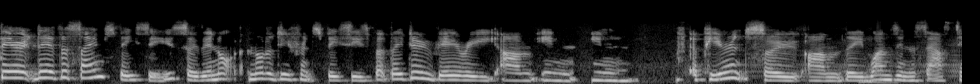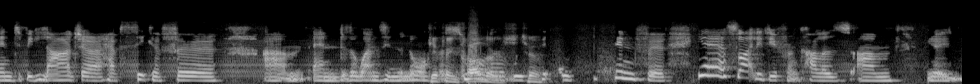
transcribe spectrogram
They're they're the same species, so they're not not a different species, but they do vary um, in in appearance. So um, the mm. ones in the south tend to be larger, have thicker fur, um, and the ones in the north different are smaller with, too. With thin fur. Yeah, slightly different colours. Um, you know,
